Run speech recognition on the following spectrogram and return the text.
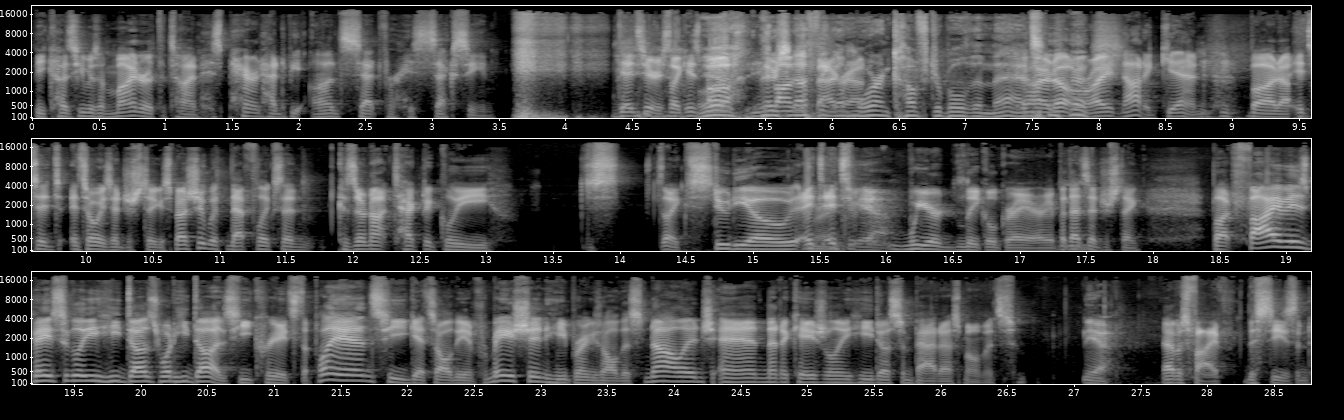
because he was a minor at the time, his parent had to be on set for his sex scene. Dead serious, like his mom. Ugh, his there's mom's in the nothing background. more uncomfortable than that. I know, right? Not again. But uh, it's, it's it's always interesting, especially with Netflix, and because they're not technically just like studio. It's it's Yeah. weird legal gray area, but that's interesting. But five is basically he does what he does. He creates the plans, he gets all the information, he brings all this knowledge, and then occasionally he does some badass moments. Yeah. That was five this season.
